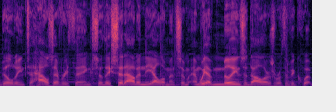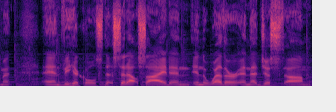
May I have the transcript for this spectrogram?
building to house everything, so they sit out in the elements. And, and, we have millions of dollars worth of equipment and vehicles that sit outside and in the weather, and that just, um,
